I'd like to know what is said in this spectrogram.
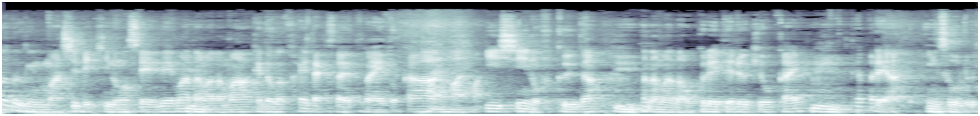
あ、その時にも足で機能性でまだまだマーケットが開拓されてないとか、EC の普及がん。まだまだ遅れてる業界、ん。やっぱりあインソール。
